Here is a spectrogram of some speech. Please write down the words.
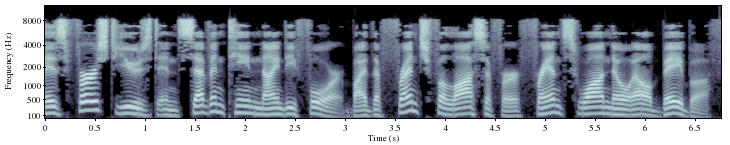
is first used in 1794 by the French philosopher François-Noël Babeuf,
